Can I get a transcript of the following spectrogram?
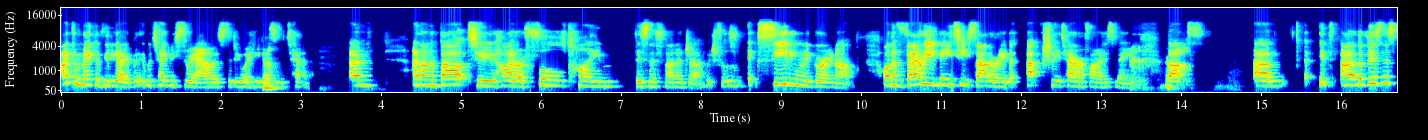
I can make a video, but it would take me three hours to do what he does yeah. in ten. Um, and I'm about to hire a full time business manager, which feels exceedingly grown up on a very meaty salary that actually terrifies me. But um, it's uh, the business.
